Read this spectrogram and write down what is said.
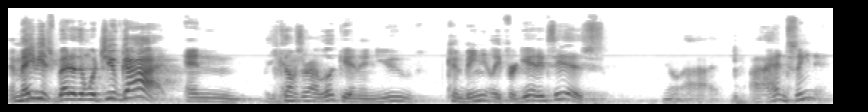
And maybe it's better than what you've got. And he comes around looking and you conveniently forget it's his. You know, I, I hadn't seen it.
